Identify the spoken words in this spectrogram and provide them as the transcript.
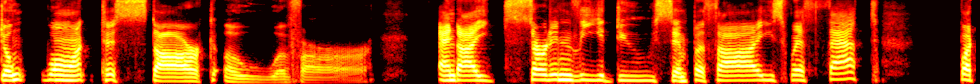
don't want to start over. And I certainly do sympathize with that but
